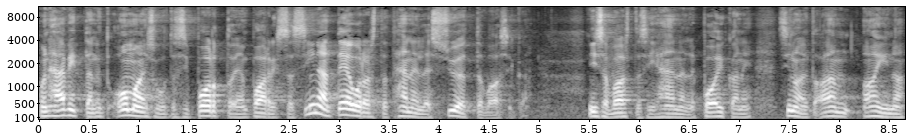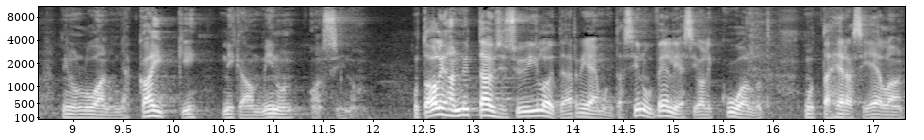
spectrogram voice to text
on hävittänyt omaisuutesi porttojen parissa, sinä teurastat hänelle syöttövasikan. Isä vastasi hänelle, poikani, sinä olet aina minun luonnon ja kaikki mikä on minun, on sinun. Mutta olihan nyt täysi syy iloita ja riemuita. Sinun veljesi oli kuollut, mutta heräsi eloon.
